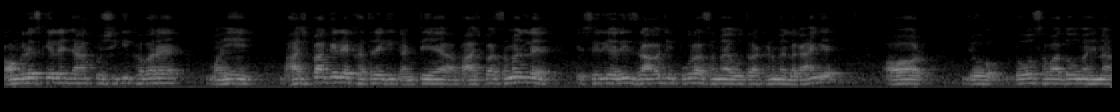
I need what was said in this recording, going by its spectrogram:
कांग्रेस के लिए जहाँ खुशी की खबर है, वहीं भाजपा के लिए खतरे की घंटी है। अब भाजपा समझ ले कि श्री हरीश रावत जी पूरा समय उत्तराखंड में लगाएँगे और जो दो, सवा दो महीना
